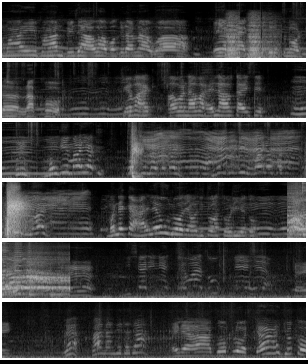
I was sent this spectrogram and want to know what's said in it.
માઈ માન બીજા આવા વગડાના વાહ. એ કુદરતનો ડર રાખો. કેવા આવા નાવા આવા હેલા આવતા હશે. મૂંગી માર્યા મૂંગી માર્યા મને કે હાલ એવું નો રહેવા દીધું આ સોડીએ તો. બિચારીને કેવા દુઃખ દે હે લે કા નાનજી દાદા. એટલે આ ગોપલો ક્યાં જોતો?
